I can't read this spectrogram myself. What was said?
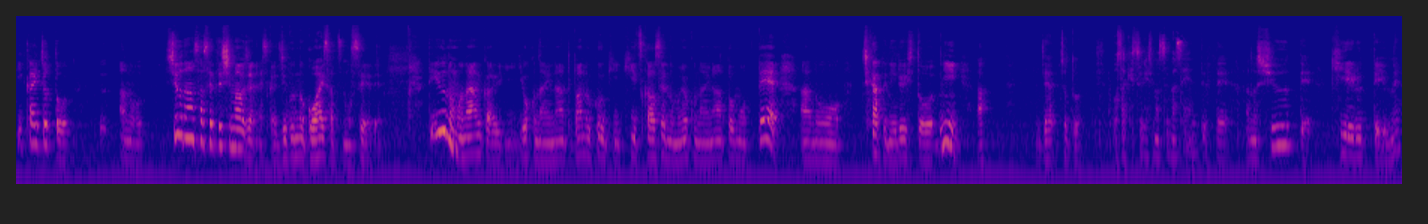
一回ちょっとあの中断させてしまうじゃないですか。自分のご挨拶のせいで。っていうのもなんか良くないなって場の空気気使わせるのも良くないなと思ってあの近くにいる人に「あじゃあちょっとお酒失礼します。すいません」って言ってあのシューって消えるっていうね。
